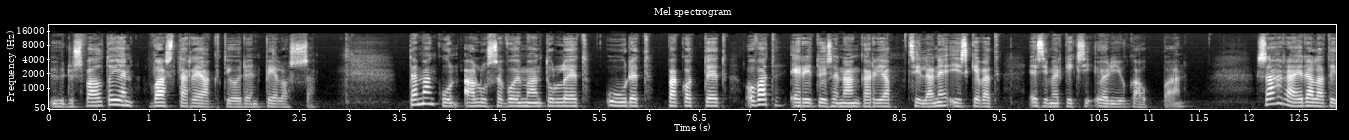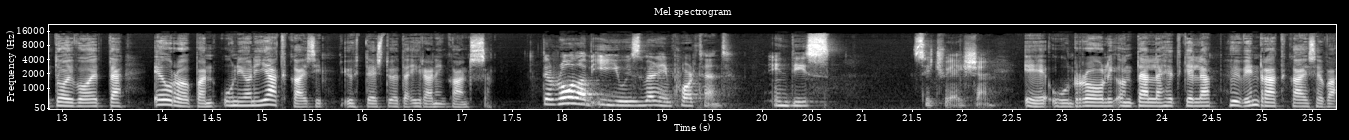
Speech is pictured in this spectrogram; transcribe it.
Yhdysvaltojen vastareaktioiden pelossa. Tämän kuun alussa voimaan tulleet uudet pakotteet ovat erityisen ankaria, sillä ne iskevät esimerkiksi öljykauppaan. Sahra Edalati toivoo, että Euroopan unioni jatkaisi yhteistyötä Iranin kanssa. The role of EU is very important in this situation. EUn rooli on tällä hetkellä hyvin ratkaiseva,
